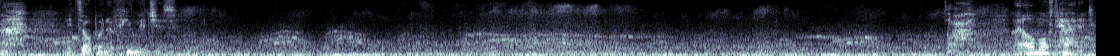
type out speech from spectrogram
Ah, it's open a few inches. Ah, I almost had it.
